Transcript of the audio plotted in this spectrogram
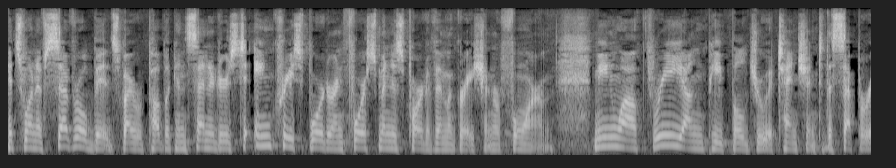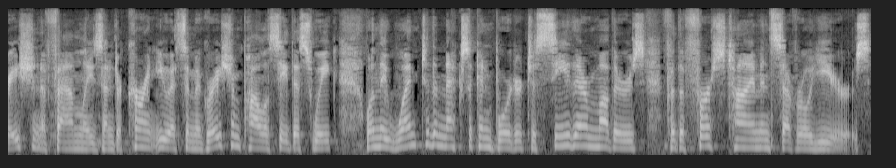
It's one of several bids by Republican senators to increase border enforcement as part of immigration reform. Meanwhile, three young people drew attention to the separation of families under current U.S. immigration policy this week when they went to the Mexican border to see their mothers for the first time in several years.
